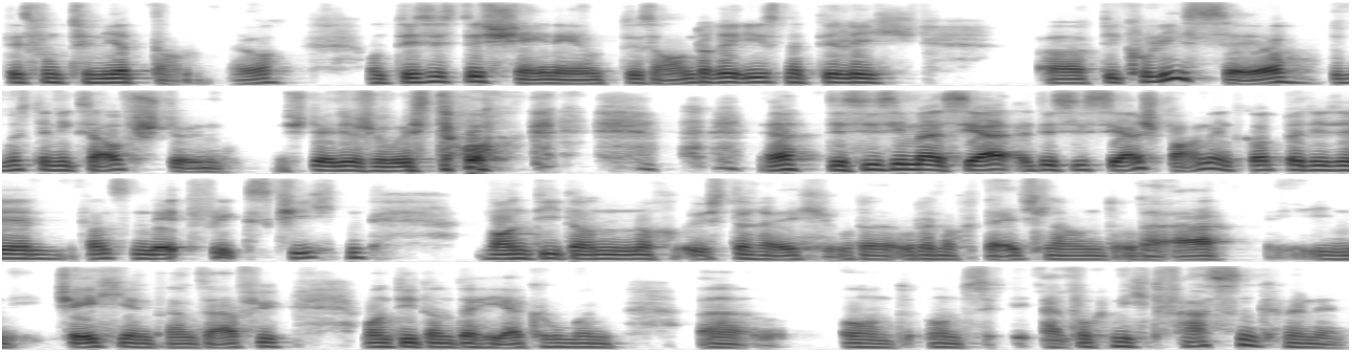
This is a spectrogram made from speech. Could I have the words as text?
das funktioniert dann. Ja. Und das ist das Schöne. Und das andere ist natürlich äh, die Kulisse. Ja. Du musst ja nichts aufstellen. Es steht ja schon alles da. Ja, das ist immer sehr, das ist sehr spannend, gerade bei diesen ganzen Netflix-Geschichten, wann die dann nach Österreich oder, oder nach Deutschland oder auch in Tschechien, Transafü, wann die dann daherkommen äh, und uns einfach nicht fassen können,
